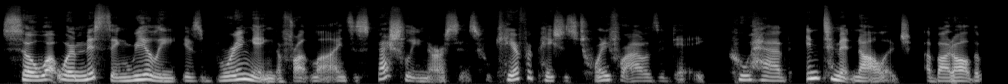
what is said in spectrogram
So what we're missing really is bringing the front lines, especially nurses who care for patients 24 hours a day, who have intimate knowledge about all the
